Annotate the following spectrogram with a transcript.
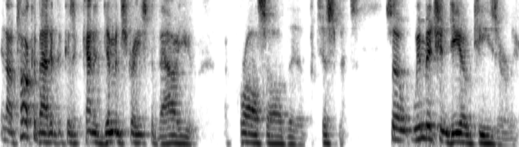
and I'll talk about it because it kind of demonstrates the value across all the participants. So we mentioned DOTs earlier.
